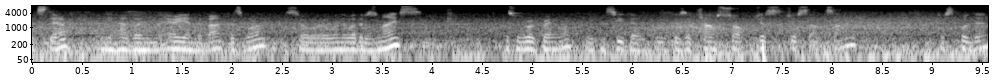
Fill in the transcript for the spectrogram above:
it's there. And you have an area in the back as well. So uh, when the weather is nice, this would work very well. You can see that there's a tram stop just just outside, just pulled in.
